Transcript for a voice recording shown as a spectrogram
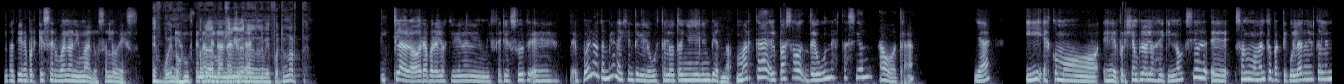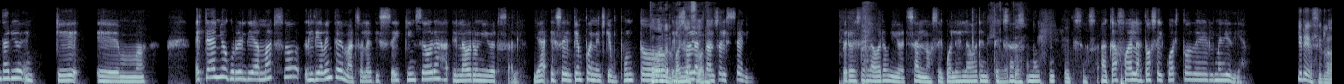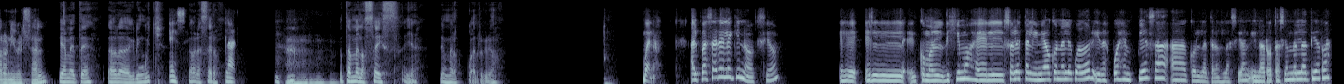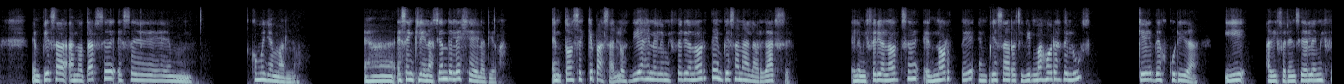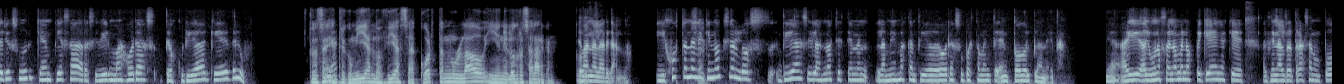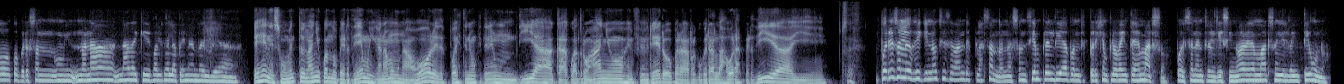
no tiene por qué ser bueno ni malo, solo es. Es bueno es un para los que viven en el hemisferio norte. Claro, ahora para los que vienen en el hemisferio sur, eh, es bueno también, hay gente que le gusta el otoño y el invierno. Marca el paso de una estación a otra, ¿ya? Y es como, eh, por ejemplo, los equinoccios eh, son un momento particular en el calendario en que em, este año ocurrió el día de marzo, el día 20 de marzo, a las 16:15 horas, en la hora universal, ¿ya? Ese es el tiempo en el que punto el sol alcanzó el cenit. Pero esa es la hora universal, no sé cuál es la hora en. Texas, en Austin, Texas. Acá fue a las 12 y cuarto del mediodía. ¿Quiere decir la hora universal? GMT, la hora de Greenwich, Ese. la hora cero. Ah. Tú estás menos 6 allá. Es menos 4, creo. Bueno, al pasar el equinoccio, eh, el, como dijimos, el Sol está alineado con el Ecuador y después empieza con la traslación y la rotación de la Tierra, empieza a notarse ese, mm, ¿cómo llamarlo? Ah, esa inclinación del eje de la Tierra. Entonces, ¿qué pasa? Los días en el hemisferio norte empiezan a alargarse. El hemisferio norte, el norte empieza a recibir más horas de luz que de oscuridad. Y a diferencia del hemisferio sur, que empieza a recibir más horas de oscuridad que de luz. Entonces, Ya. entre comillas, los días se acortan en un lado y en el otro se alargan. Se van alargando. Y justo en el Exacto. equinoccio los días y las noches tienen la misma cantidad de horas supuestamente en todo el planeta. ¿Ya? Hay algunos fenómenos pequeños que al final retrasan un poco, pero son no nada, nada que valga la pena en realidad. Es en ese momento del año cuando perdemos y ganamos una hora y después tenemos que tener un día cada cuatro años en febrero para recuperar las horas perdidas y... Sí. Por eso los equinoccios se van desplazando, no son siempre el día, por por ejemplo, 20 de marzo, puede ser entre el 19 de marzo y el 21.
